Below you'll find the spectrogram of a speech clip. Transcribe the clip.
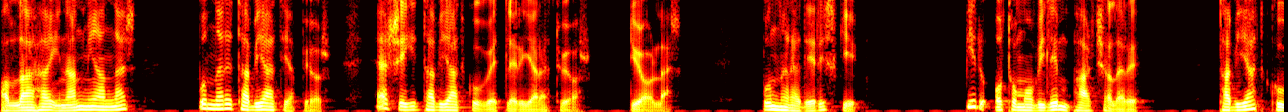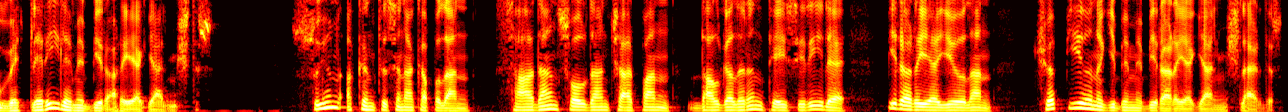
Allah'a inanmayanlar bunları tabiat yapıyor. Her şeyi tabiat kuvvetleri yaratıyor diyorlar. Bunlara deriz ki bir otomobilin parçaları tabiat kuvvetleriyle mi bir araya gelmiştir? Suyun akıntısına kapılan, sağdan soldan çarpan dalgaların tesiriyle bir araya yığılan çöp yığını gibi mi bir araya gelmişlerdir?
